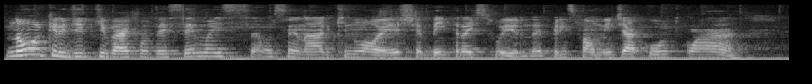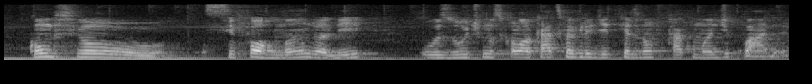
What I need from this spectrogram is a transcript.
não acredito que vai acontecer, mas é um cenário que no Oeste é bem traiçoeiro, né? Principalmente de acordo com a. como se, o- se formando ali os últimos colocados, que eu acredito que eles vão ficar com mando de quadra.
